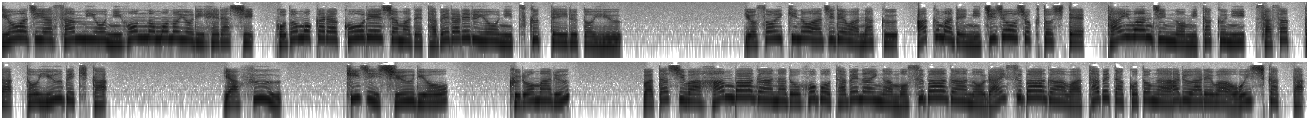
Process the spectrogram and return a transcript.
塩味や酸味を日本のものより減らし、子供から高齢者まで食べられるように作っているという。よそ行きの味ではなく、あくまで日常食として台湾人の味覚に刺さったと言うべきか。ヤフー。記事終了黒丸私はハンバーガーなどほぼ食べないがモスバーガーのライスバーガーは食べたことがあるあれは美味しかった。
